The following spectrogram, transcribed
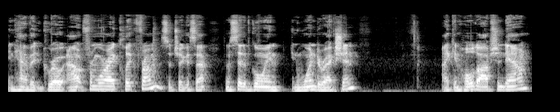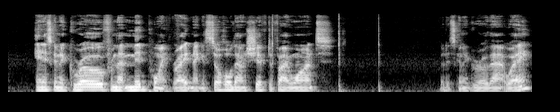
and have it grow out from where I click from. So check this out. So instead of going in one direction, I can hold option down and it's going to grow from that midpoint, right? And I can still hold down shift if I want, but it's going to grow that way.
